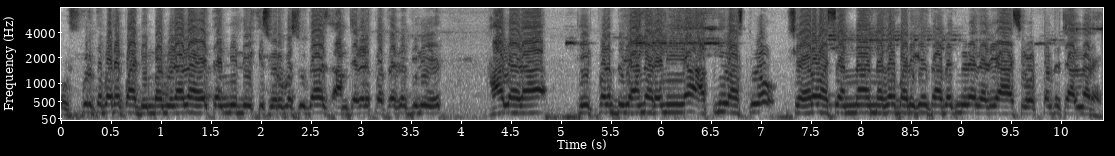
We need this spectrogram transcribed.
उत्स्फूर्तपणे पाठिंबा मिळाला आहे. त्यांनी लेखी स्वरूपात सुद्धा आमच्याकडे पत्रकं दिली आहेत. हा लढा थेटपर्यंत जाणार आणि आपली वास्तू शहरवासियांना नगरपालिकेच्या ताब्यात मिळण्यासाठी हा शेवटपर्यंत चालणार आहे.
